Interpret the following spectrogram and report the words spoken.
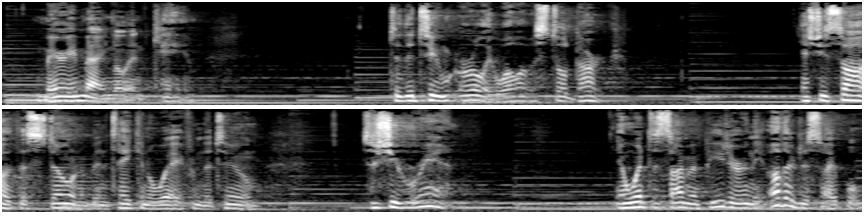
Mary Magdalene came to the tomb early while it was still dark. And she saw that the stone had been taken away from the tomb. So she ran and went to Simon Peter and the other disciple,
